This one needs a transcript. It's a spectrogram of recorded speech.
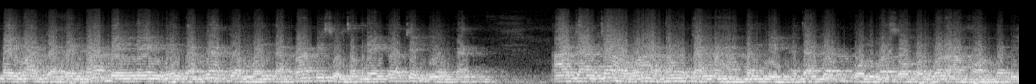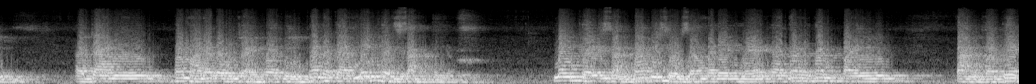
ไม่ว่าจะเป็นพระเป็นเลนเหมือนกับญาติโยมเหมือนกับพระพิสุทธิ์สมเด็จก็เช่นเดียวกัน อาจารย์เจ้าว่าทั้งอาจารย์มหาบัณฑิต อาจารย์เจ้าคุณพระโสพลวราพรก็ดี อาจารย์พระมหาดงใจก็ดีท่านอาจารย์ไม่เคยสั่งเลยไม่เคยสั่งพระพิสุทธิ์สามเณรแม้กระทั่งท่านไปต่างประเทศ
